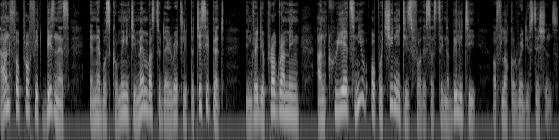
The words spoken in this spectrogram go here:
and for profit business, enables community members to directly participate in radio programming, and creates new opportunities for the sustainability of local radio stations.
